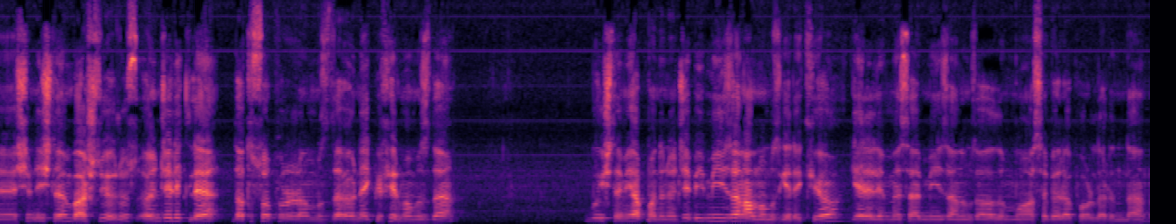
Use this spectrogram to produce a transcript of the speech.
Ee, şimdi işlemi başlıyoruz. Öncelikle Datasoft programımızda örnek bir firmamızda bu işlemi yapmadan önce bir mizan almamız gerekiyor. Gelelim mesela mizanımızı alalım. Muhasebe raporlarından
